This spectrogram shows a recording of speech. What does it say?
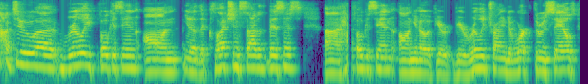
how to uh, really focus in on, you know, the collection side of the business, uh, focus in on you know if you're if you're really trying to work through sales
